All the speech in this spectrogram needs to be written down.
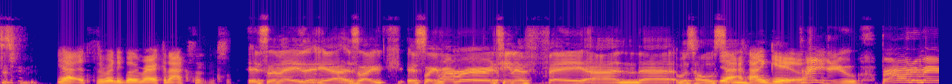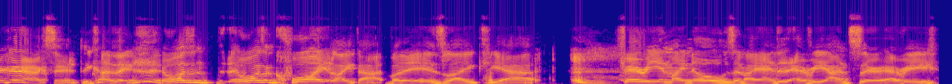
Just Yeah, it's a really good American accent. it's amazing. Yeah, it's like it's like remember Tina Fey and uh, was hosting. Yeah, thank you. Thank you, brown American accent. The kind of thing. It wasn't. It wasn't quite like that, but it is like yeah, fairy in my nose, and I ended every answer every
